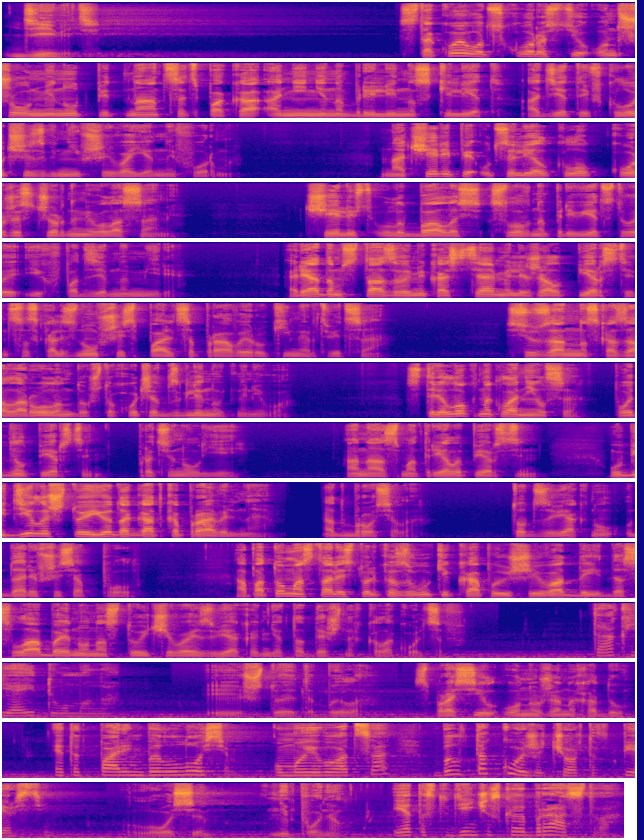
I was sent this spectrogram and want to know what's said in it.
9. С такой вот скоростью он шел минут 15, пока они не набрели на скелет, одетый в клочья сгнившей военной формы. На черепе уцелел клок кожи с черными волосами. Челюсть улыбалась, словно приветствуя их в подземном мире. Рядом с тазовыми костями лежал перстень, соскользнувший с пальца правой руки мертвеца. Сюзанна сказала Роланду, что хочет взглянуть на него. Стрелок наклонился, поднял перстень, протянул ей. Она осмотрела перстень, убедилась, что ее догадка правильная, отбросила. Тот звякнул, ударившись об пол. А потом остались только звуки капающей воды, да слабое, но настойчивое звяканье тадешных колокольцев. Так я и думала. «И что это было?» — спросил он уже на ходу. Этот парень был лосем. У моего отца был такой же чертов перстень. Лосем? Не понял. Это студенческое братство.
